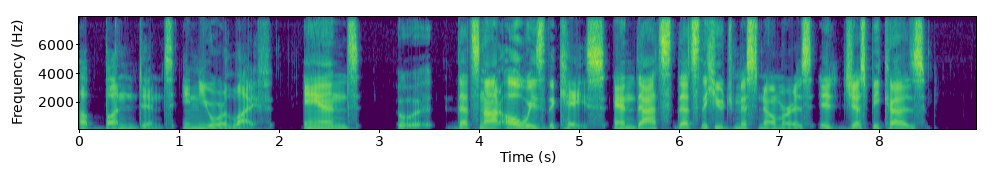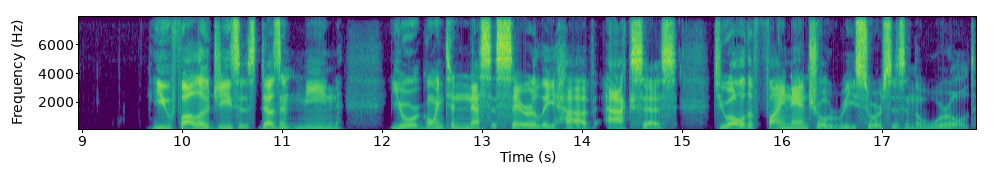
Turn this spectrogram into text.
abundant in your life. And uh, that's not always the case. And that's that's the huge misnomer is it just because you follow Jesus doesn't mean you're going to necessarily have access to all the financial resources in the world.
